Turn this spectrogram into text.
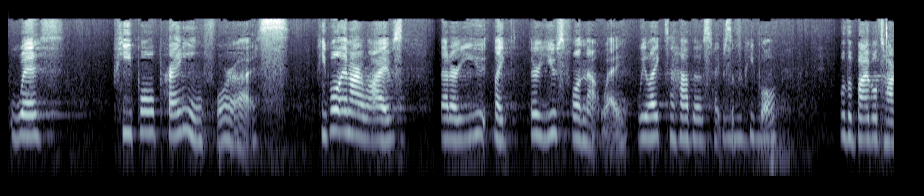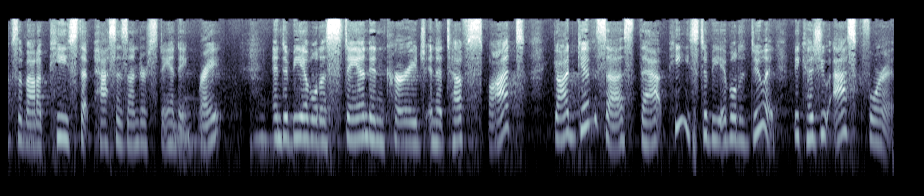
with people praying for us. People in our lives that are you like they're useful in that way. We like to have those types of people. Well, the Bible talks about a peace that passes understanding, right? And to be able to stand in courage in a tough spot, God gives us that peace to be able to do it because you ask for it.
